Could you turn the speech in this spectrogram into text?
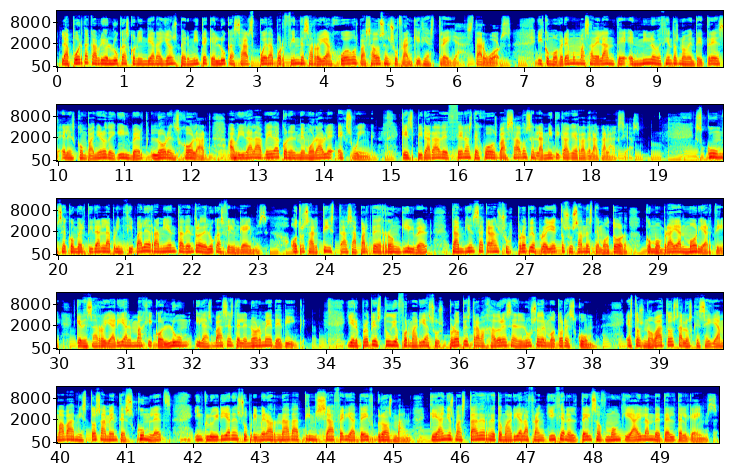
La puerta que abrió Lucas con Indiana Jones permite que LucasArts pueda por fin desarrollar juegos basados en su franquicia estrella, Star Wars. Y como veremos más adelante, en 1993 el excompañero de Gilbert, Lawrence Hollard, abrirá la veda con el memorable X-Wing, que inspirará decenas de juegos basados en la mítica Guerra de las Galaxias. Scum se convertirá en la principal herramienta dentro de Lucasfilm Games. Otros artistas, aparte de Ron Gilbert, también sacarán sus propios proyectos usando este motor, como Brian Moriarty, que desarrollaría el mágico Loom y las bases del enorme The Dig y el propio estudio formaría sus propios trabajadores en el uso del motor Scum. Estos novatos, a los que se llamaba amistosamente Scumlets, incluirían en su primera jornada a Tim Schafer y a Dave Grossman, que años más tarde retomaría la franquicia en el Tales of Monkey Island de Telltale Games.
